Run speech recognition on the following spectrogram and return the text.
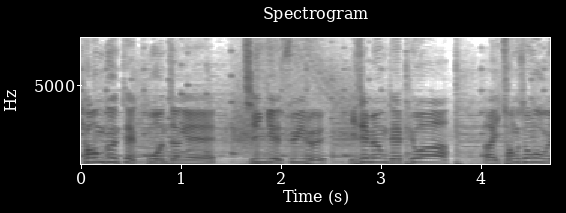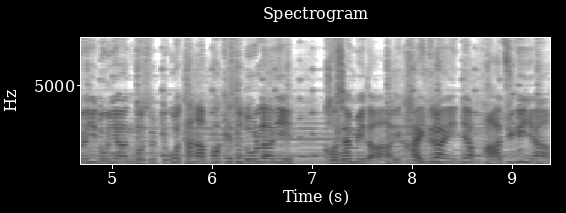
현근택 부원장의 징계 수위를 이재명 대표와 아, 이 정성호 의원이 논의한 것을 두고 당 안팎에서 논란이 거셉니다. 이 가이드라인이냐 봐주기냐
